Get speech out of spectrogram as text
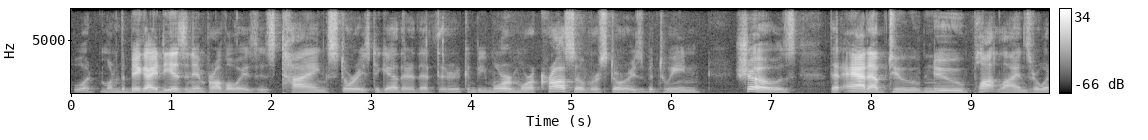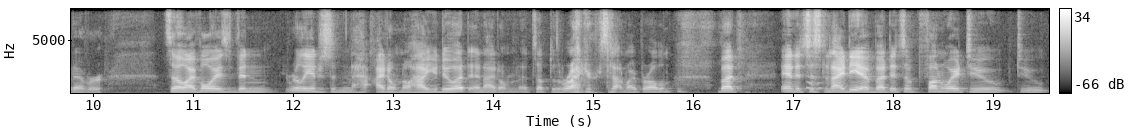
what one of the big ideas in improv always is tying stories together. That there can be more and more crossover stories between shows that add up to new plot lines or whatever. So I've always been really interested in. I don't know how you do it, and I don't. It's up to the writer. It's not my problem, but and it's just an idea. But it's a fun way to to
